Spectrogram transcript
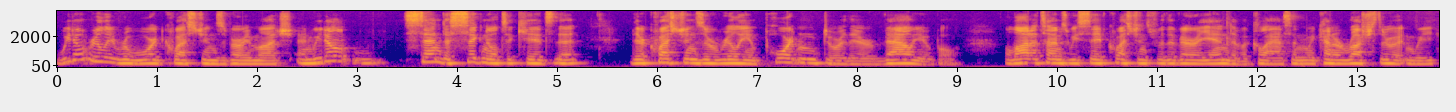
We don't really reward questions very much, and we don't send a signal to kids that their questions are really important or they're valuable. A lot of times we save questions for the very end of a class and we kind of rush through it and we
